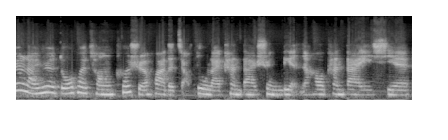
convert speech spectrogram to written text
越来越多会从科学化的角度来看待训练，然后看待一些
